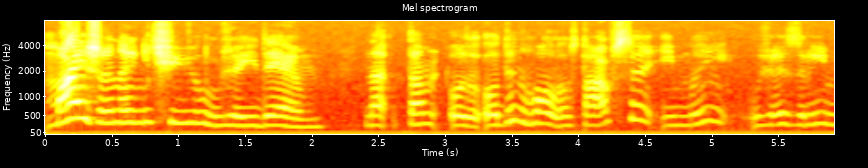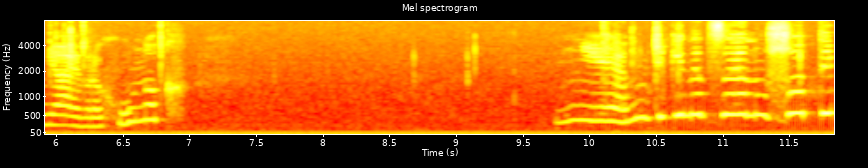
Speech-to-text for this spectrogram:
майже на нічию вже йдемо. На, там один гол остався, і ми вже зрівняємо рахунок. Ні, ну тільки не це, ну що ти.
